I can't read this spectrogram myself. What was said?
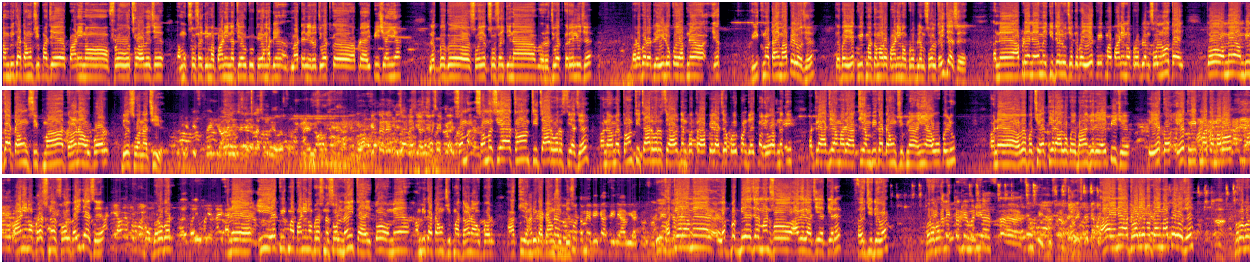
અંબિકા ટાઉનશીપમાં જે પાણીનો ફ્લો ઓછો આવે છે, અમુક સોસાયટીમાં પાણી નથી આવતું, તે માટે, માટેની રજૂઆત આપણે આપી છે અહીંયા. લગભગ સો એક સોસાયટીના રજૂઆત કરેલી છે. બરાબર, એટલે એ લોકોએ આપને એક વીકનો ટાઈમ આપેલો છે કે ભાઈ એક વીકમાં તમારો પાણીનો પ્રોબ્લેમ સોલ્વ થઈ જશે. અને આપણે એને એમ કીધેલું છે કે ભાઈ એક વીકમાં પાણીનો પ્રોબ્લેમ સોલ્વ ન થાય, તો અમે અંબિકા ટાઉનશીપમાં ધરણા ઉપર બેસવાના છીએ. કેટલી સમસ્યા ત્રણથી ચાર વર્ષ થયા છે અને અમે ત્રણથી ચાર વર્ષથી આયોજન પત્ર આપેલા છે. કોઈ પણ જાતનો જવાબ નથી. એટલે આજે અમારે આખી અંબિકા ટાઉનશીપને અહીંયા આવવું પડ્યું. અને હવે પછી અત્યારે આ લોકોએ બાંધરી આપી છે. કે એક એક વીકમાં તમારો પાણીનો પ્રશ્ન સોલ્વ થઈ જશે. બરોબર? અને એ એક વીકમાં પાણીનો પ્રશ્ન સોલ્વ નહીં થાય તો અમે અંબિકા ટાઉનશીપમાં ધરણા ઉપર આખી અંબિકા ટાઉનશીપ તમે ભેગા થઈને આવ્યા છો? અત્યારે અમે લગભગ બે હજાર માણસો આવેલા છીએ અત્યારે અરજી દેવા. બરોબર? મળ્યા હા એને અઠવાડિયાનો ટાઈમ આપેલો છે. બરોબર?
